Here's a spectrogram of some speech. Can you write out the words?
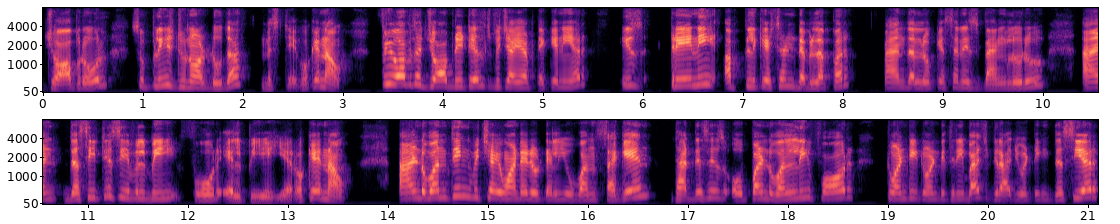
job role. So please do not do the mistake. Okay, now few of the job details which I have taken here is trainee application developer and the location is Bangalore and the CTC will be 4 LPA here. Okay, now, and one thing which I wanted to tell you once again that this is opened only for 2023 batch graduating this year.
